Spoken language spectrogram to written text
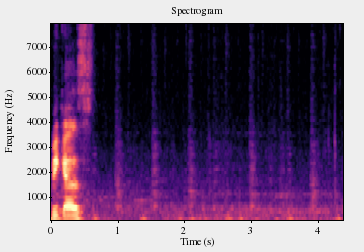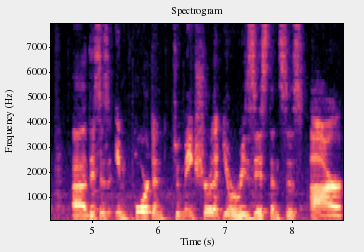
Because... Uh, this is important to make sure that your resistances are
